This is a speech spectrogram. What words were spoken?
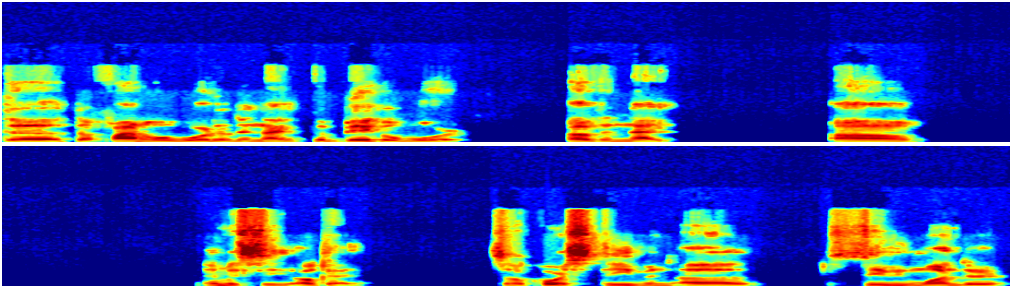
the the final award of the night, the big award of the night. Um, let me see. Okay, so of course Stephen uh Stevie Wonder,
